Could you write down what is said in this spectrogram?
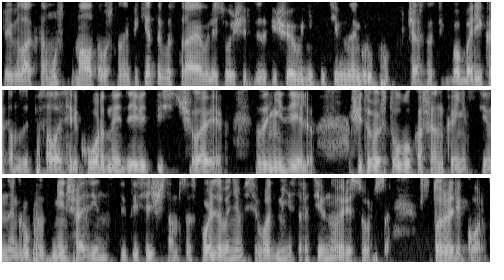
привела к тому, что мало того, что на пикеты выстраивались очереди, так еще и в инициативную группу. В частности, Бабарика там записалось рекордные 9 тысяч человек за неделю. Учитывая, что у Лукашенко инициативная группа меньше 11 тысяч там с использованием использованием всего административного ресурса, что тоже рекорд.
